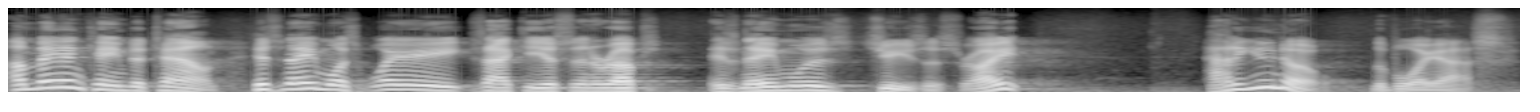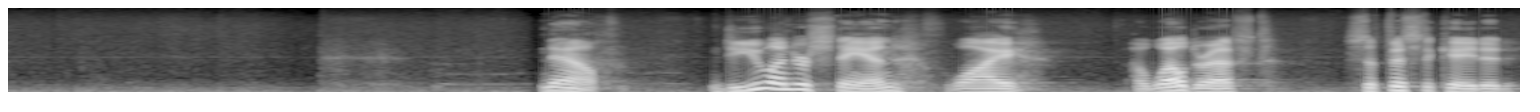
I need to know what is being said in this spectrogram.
A man came to town. His name was, wait, Zacchaeus interrupts. His name was Jesus, right? How do you know? The boy asks. Now, do you understand why a well dressed, sophisticated,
